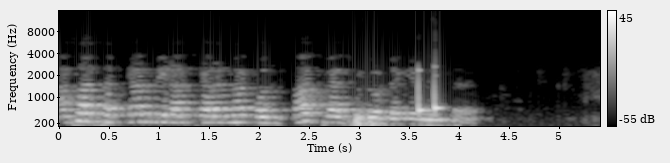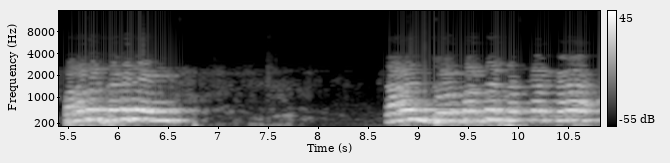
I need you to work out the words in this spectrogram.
असा सत्कार मी राजकारणाला कोणताच व्यासपीठावर दखेल नाही सर. बरोबर सगळे. कारण जोरदारचा सत्कार करा.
